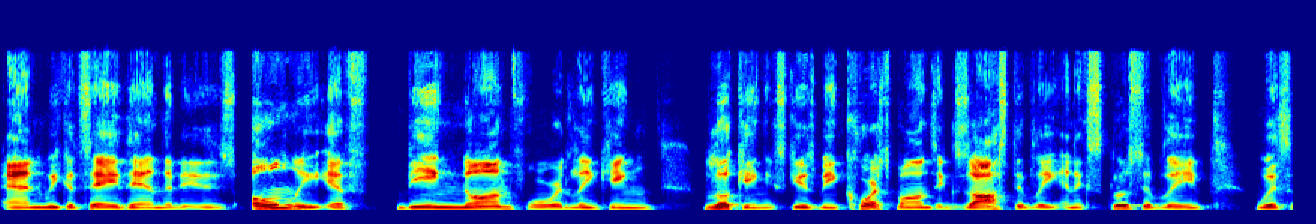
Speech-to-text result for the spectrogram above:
And we could say then that it is only if being non-forward linking looking, excuse me, corresponds exhaustively and exclusively with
